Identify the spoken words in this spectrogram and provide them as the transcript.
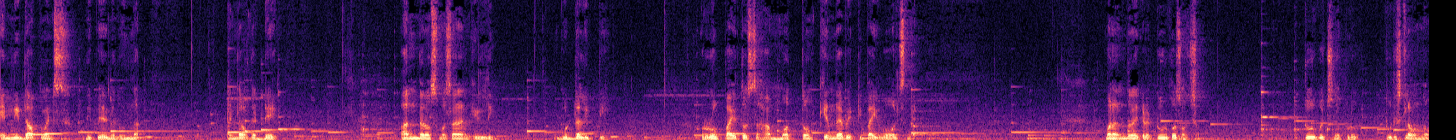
ఎన్ని డాక్యుమెంట్స్ నీ పేరు మీద ఉన్నా? ఎండ్ ఆఫ్ ద డే అందరం శ్మశానానికి వెళ్ళి గుడ్డలిప్పి రూపాయితో సహా మొత్తం కింద పెట్టి పైకి పోవాల్సిందే. మనందరం ఇక్కడ టూర్ కోసం వచ్చాం. టూర్కి వచ్చినప్పుడు టూరిస్ట్లో ఉందాం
